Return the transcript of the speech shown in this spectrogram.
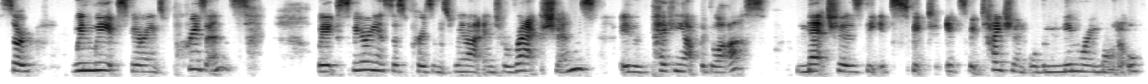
So when we experience presence, we experience this presence when our interactions, either picking up the glass, matches the expect, expectation or the memory model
